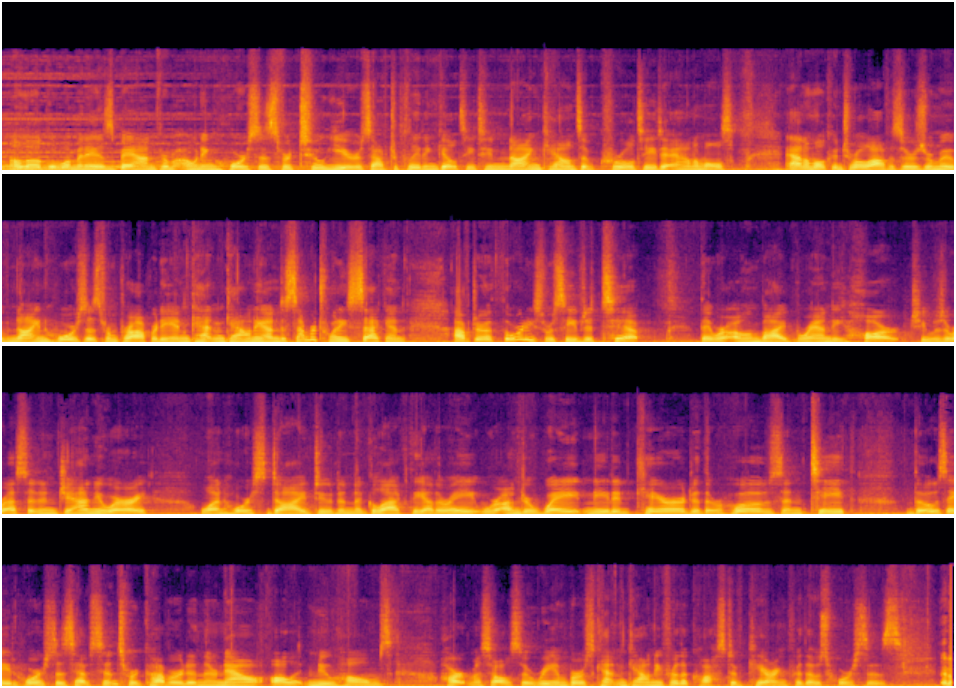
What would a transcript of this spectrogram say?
A local woman is banned from owning horses for two years after pleading guilty to nine counts of cruelty to animals. Animal control officers removed nine horses from property in Kenton County on December 22nd after authorities received a tip. They were owned by Brandy Hart. She was arrested in January. One horse died due to neglect. The other eight were underweight, needed care to their hooves and teeth. Those eight horses have since recovered and they're now all at new homes. Hart must also reimburse Kenton County for the cost of caring for those horses.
